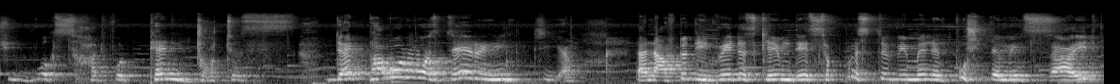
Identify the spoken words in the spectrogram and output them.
she works hard for 10 daughters. That power was there in india. And after the invaders came they suppressed the women and pushed them inside.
